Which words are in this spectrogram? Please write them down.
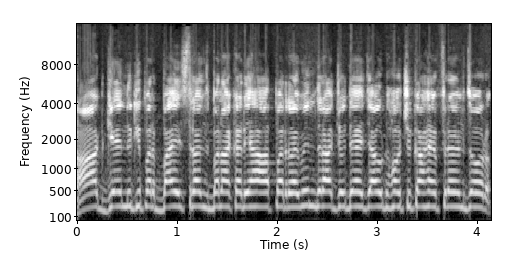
आठ गेंद की पर बाईस रन बनाकर यहाँ पर रविंद्रा जोदेज आउट हो चुका है फ्रेंड्स और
